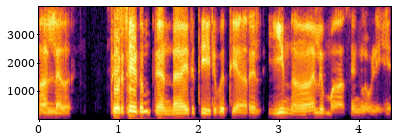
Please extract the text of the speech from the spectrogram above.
നല്ലത്. തീർച്ചയായിട്ടും രണ്ടായിരത്തി ഇരുപത്തിയാറിൽ ഈ നാല് മാസങ്ങൾ ഒഴികെ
